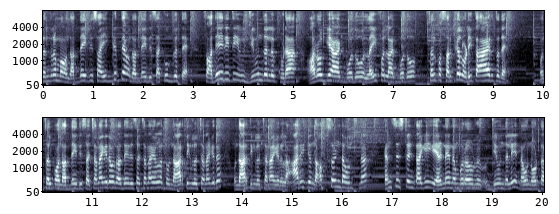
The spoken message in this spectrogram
ಚಂದ್ರಮ್ಮ ಒಂದು ಹದಿನೈದು ದಿವಸ ಹಿಗ್ಗುತ್ತೆ, ಒಂದು ಹದಿನೈದು ದಿವಸ ಕುಗ್ಗುತ್ತೆ. ಸೊ ಅದೇ ರೀತಿ ಇವ್ರ ಜೀವನದಲ್ಲೂ ಕೂಡ ಆರೋಗ್ಯ ಆಗ್ಬೋದು ಲೈಫಲ್ಲಿ ಆಗ್ಬೋದು ಸ್ವಲ್ಪ ಸರ್ಕಲ್ ಹೊಡಿತಾ ಇರ್ತದೆ. ಒಂದು ಸ್ವಲ್ಪ ಒಂದು ಹದಿನೈದು ದಿವಸ ಚೆನ್ನಾಗಿದೆ, ಒಂದು ಹದಿನೈದು ದಿವಸ ಚೆನ್ನಾಗಿರಲ್ಲ ಅಥವಾ ಒಂದು ಆರು ತಿಂಗಳು ಚೆನ್ನಾಗಿದೆ, ಒಂದು ಆರು ತಿಂಗಳು ಚೆನ್ನಾಗಿರಲ್ಲ. ಆ ರೀತಿ ಒಂದು ಅಪ್ಸ್ ಆ್ಯಂಡ್ ಡೌನ್ಸ್ನ ಕನ್ಸಿಸ್ಟೆಂಟ್ ಆಗಿ ಎರಡನೇ ನಂಬರ್ ಅವ್ರ ಜೀವನದಲ್ಲಿ ನಾವು ನೋಡ್ತಾ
